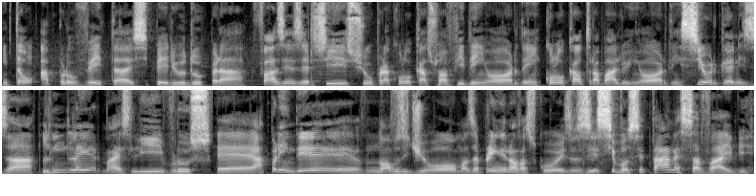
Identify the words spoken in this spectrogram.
Então aproveita esse período para fazer exercício, para colocar sua vida em ordem, colocar o trabalho em ordem, se organizar, ler mais livros, é, aprender novos idiomas, aprender novas coisas. E se você tá nessa vibe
